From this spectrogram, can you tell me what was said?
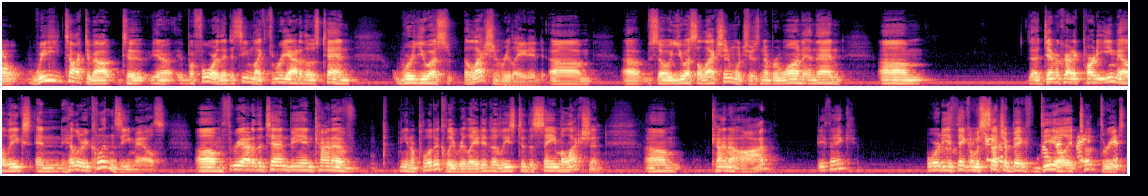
yeah. We talked about to you know before that it seemed like three out of those ten were U.S. election related. Um, uh, so U.S. election, which is number one, and then um, the Democratic Party email leaks and Hillary Clinton's emails. Um, three out of the ten being kind of you know politically related, at least to the same election. Um, kind of odd, do you think? Or do you think it was such a big deal? It took three. This,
